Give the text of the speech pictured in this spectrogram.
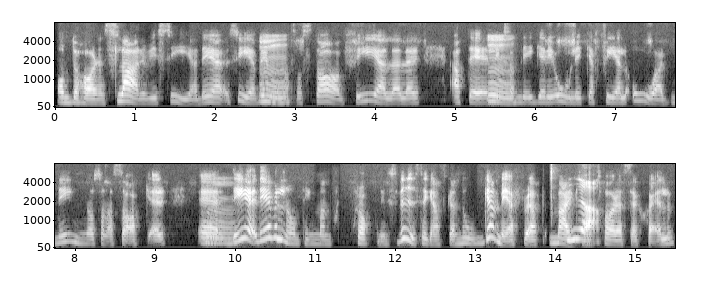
om du har en slarvig CD, CV med mm. massa stavfel eller att det mm. liksom ligger i olika fel ordning och sådana saker. Eh, mm. det, det är väl någonting man förhoppningsvis är ganska noga med för att marknadsföra ja. sig själv.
